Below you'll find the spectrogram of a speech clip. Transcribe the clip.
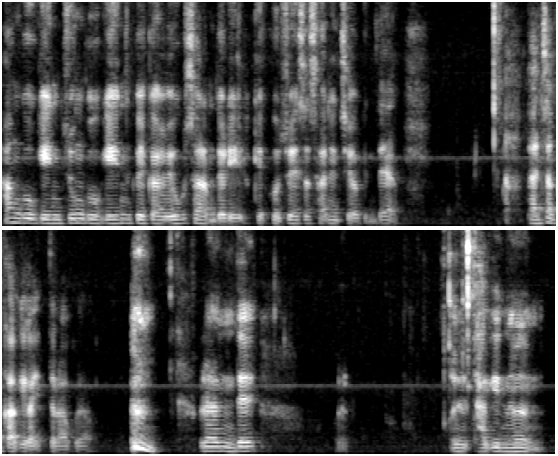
한국인, 중국인 그러니까 외국 사람들이 이렇게 거주해서 사는 지역인데 반찬 가게가 있더라고요. 그랬는데 어, 자기는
